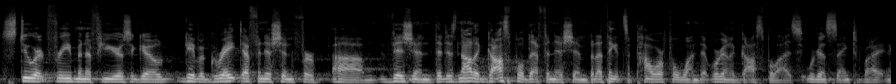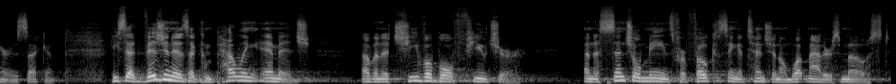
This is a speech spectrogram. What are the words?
Stewart Friedman a few years ago gave a great definition for um, vision that is not a gospel definition, but I think it's a powerful one that we're going to gospelize. We're going to sanctify it here in a second. He said, Vision is a compelling image of an achievable future, an essential means for focusing attention on what matters most,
